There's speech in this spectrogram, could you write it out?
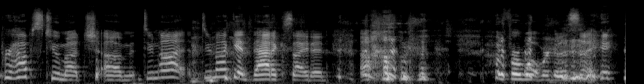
perhaps too much. Um, do not do not get that excited um, for what we're gonna say.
